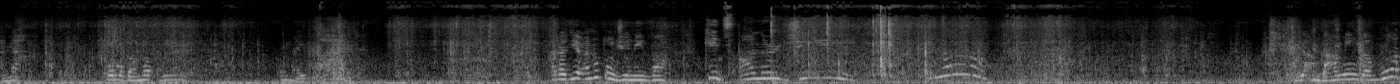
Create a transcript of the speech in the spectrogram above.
Hala, puro gamot, dear. Oh my God. Hala, dear, ano tong Geneva? Kids allergy. Hala. Hala, ang daming gamot.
